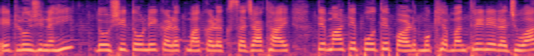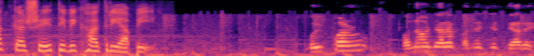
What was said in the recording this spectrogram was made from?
એટલું જ નહીં, દોષિતોને કડકમાં કડક સજા થાય. તે માટે પોતે પણ મુખ્યમંત્રીને રજૂઆત કરશે તેવી ખાતરી આપી. કોઈ પણ બનાવ જ્યારે બને છે ત્યારે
